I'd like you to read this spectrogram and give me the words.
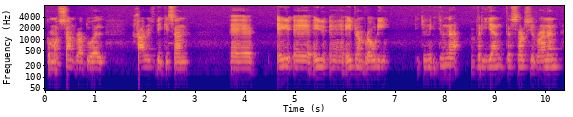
como Sam Rockwell, Harris Dickinson, eh, eh, eh, Adrian Brody y una brillante Saoirse Ronan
